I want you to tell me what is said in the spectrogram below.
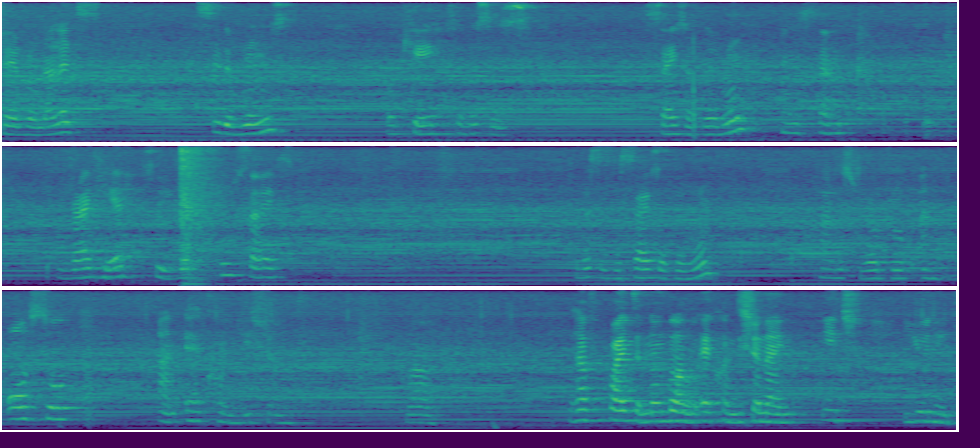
Chevron. Now let's see the rooms. Okay, so this is size of the room. And stand um, right here, so you get full size. So this is the size of the room. Have this wardrobe and also an air conditioner. Wow. We have quite a number of air conditioner in each unit.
